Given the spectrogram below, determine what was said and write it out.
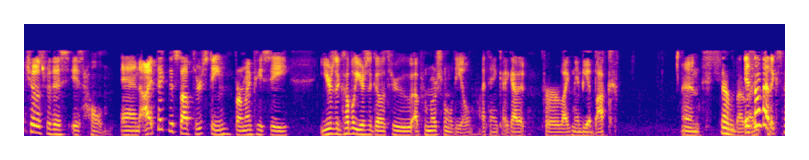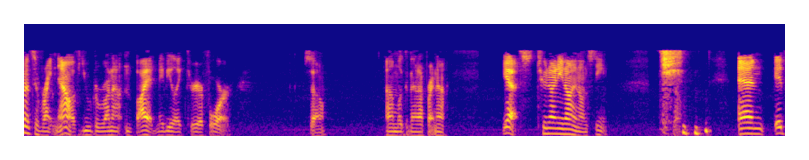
Chose for this is Home, and I picked this up through Steam for my PC years a couple years ago through a promotional deal. I think I got it for like maybe a buck, and Sounds about it's right. not that expensive right now. If you were to run out and buy it, maybe like three or four. So I'm looking that up right now. Yeah, it's two ninety nine on Steam, So- and it's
